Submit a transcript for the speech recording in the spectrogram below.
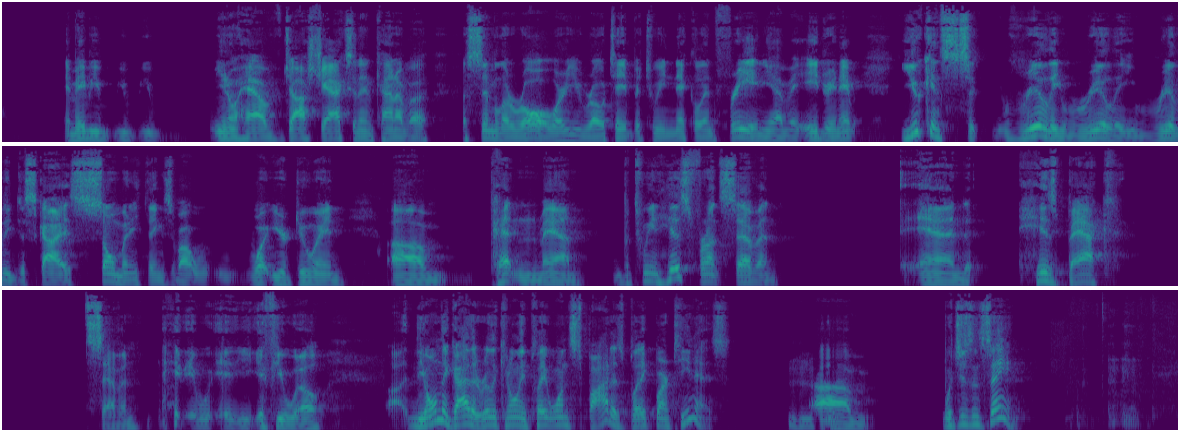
and maybe you you you, know have Josh Jackson in kind of a, a similar role where you rotate between nickel and free, and you have Adrian you can really, really, really disguise so many things about what you're doing. Um, Pettine, man, between his front seven and his back seven, if you will. Uh, the only guy that really can only play one spot is Blake Martinez, mm-hmm. um, which is insane.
